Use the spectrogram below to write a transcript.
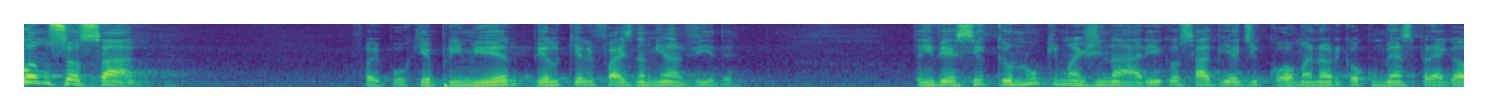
Como o senhor sabe? Foi porque, primeiro, pelo que ele faz na minha vida. Tem versículo que eu nunca imaginaria que eu sabia de qual, mas na hora que eu começo a pregar,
